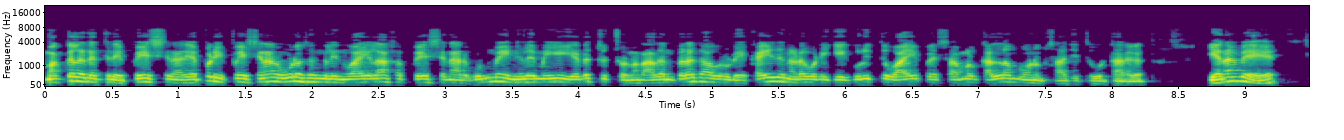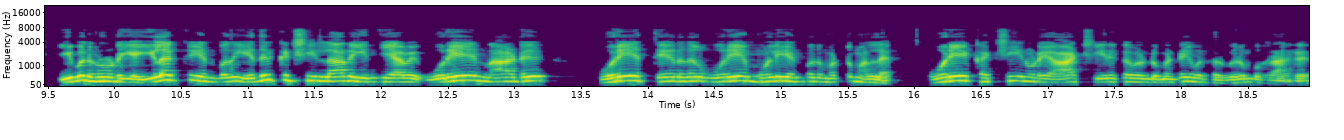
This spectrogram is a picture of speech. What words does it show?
மக்களிடத்திலே பேசினார். எப்படி பேசினார்? ஊடகங்களின் வாயிலாக பேசினார். உண்மை நிலைமையை எடுத்துச் சொன்னார். அதன் பிறகு அவருடைய கைது நடவடிக்கை குறித்து வாய் பேசாமல் கள்ள மௌனம் சாதித்து விட்டார்கள். எனவே இவர்களுடைய இலக்கு என்பது எதிர்க்கட்சி இல்லாத இந்தியாவை ஒரே நாடு ஒரே தேர்தல் ஒரே மொழி என்பது மட்டுமல்ல ஒரே கட்சியினுடைய ஆட்சி இருக்க வேண்டும் என்று இவர்கள் விரும்புகிறார்கள்.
